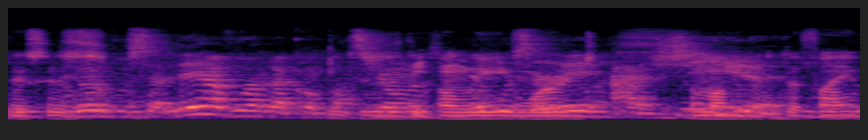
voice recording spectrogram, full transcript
This is, this is the only word among the five,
